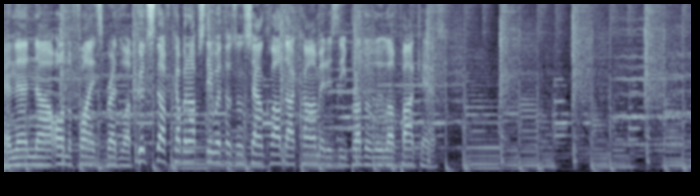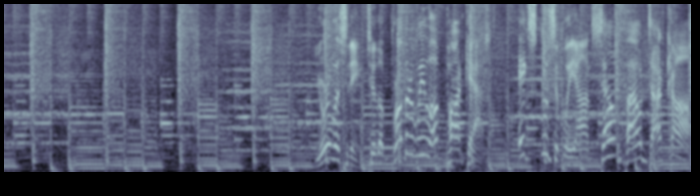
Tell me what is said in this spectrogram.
and then uh, on the fly and spread love. Good stuff coming up. Stay with us on SoundCloud.com. It is the Brotherly Love podcast. You're listening to the Brotherly Love Podcast, exclusively on SoundCloud.com.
